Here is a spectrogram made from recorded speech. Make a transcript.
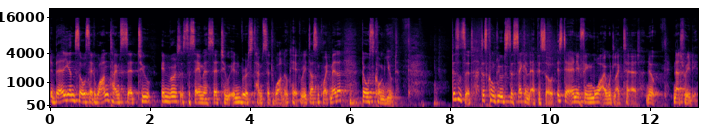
abelian, so Z1 times Z2 inverse is the same as Z2 inverse times Z1. Okay, it really doesn't quite matter. Those commute. This is it. This concludes the second episode. Is there anything more I would like to add? No, not really.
